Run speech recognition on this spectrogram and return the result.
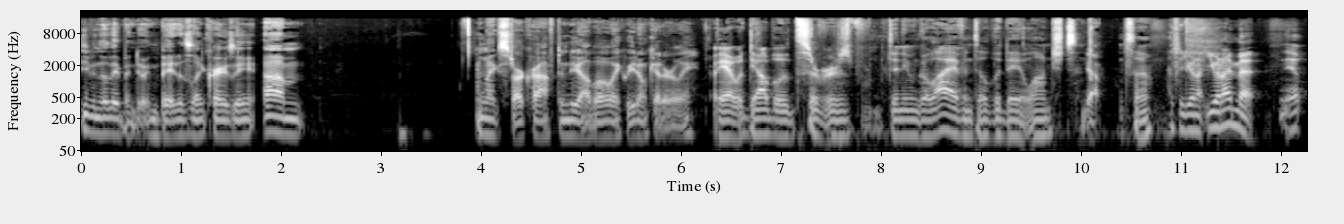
even though they've been doing betas like crazy. Um, like StarCraft and Diablo, like we don't get early. Oh, yeah, with Diablo, the servers didn't even go live until the day it launched. Yeah. So, That's what you and I, you and I met. yep.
